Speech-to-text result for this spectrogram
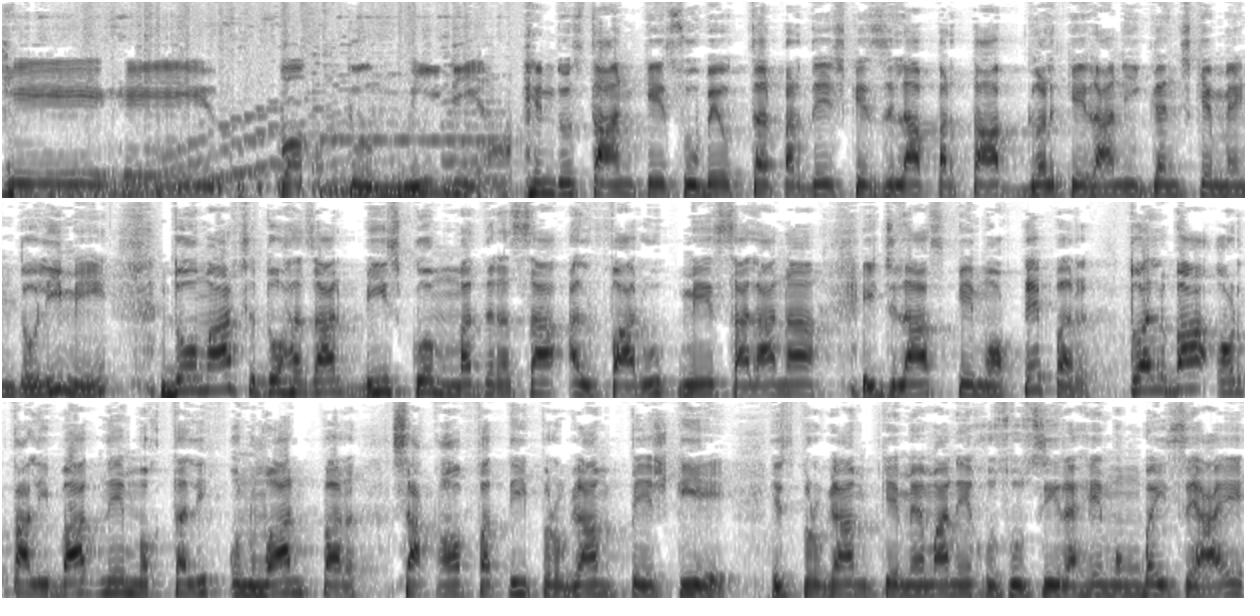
یہ ہے وقت میڈیا۔ ہندوستان کے صوبے اتر پردیش کے ضلع پرتاپ گڑھ کے رانی گنج کے مینڈولی میں دو مارچ دو ہزار بیس کو مدرسہ الفاروق میں سالانہ اجلاس کے موقع پر طلبہ اور طالبات نے مختلف عنوان پر ثقافتی پروگرام پیش کیے۔ اس پروگرام کے مہمان خصوصی رہے ممبئی سے آئے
